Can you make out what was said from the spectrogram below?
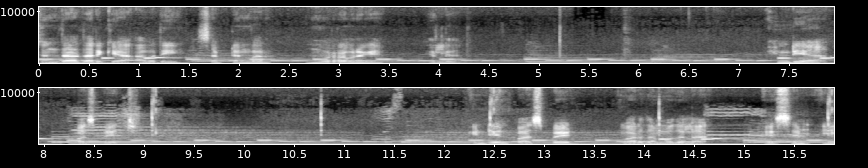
ಚಂದಾದಾರಿಕೆಯ ಅವಧಿ ಸೆಪ್ಟೆಂಬರ್ ಮೂರರವರೆಗೆ ಇರಲಿದೆ. ಇಂಡಿಯಾ ಪಾಸ್ಪೇಟ್, ಇಂಡಿಯನ್ ಪಾಸ್ಪೇಟ್ ವಾರದ ಮೊದಲ S M E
